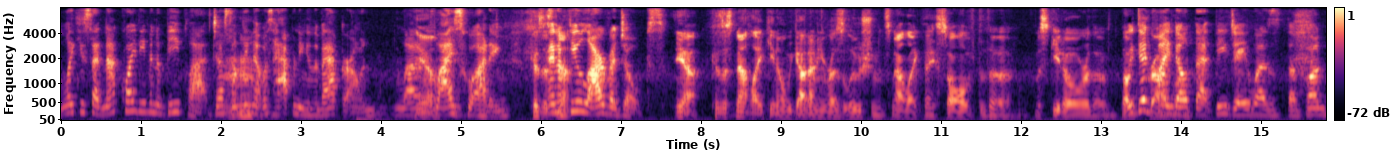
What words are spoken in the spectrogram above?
like you said, not quite even a B plot, just something Mhm. that was happening in the background. A lot Yeah. of fly swatting and not, a few larva jokes. yeah, because it's not like you know we got any resolution. It's not like they solved the mosquito or the bug. we did find out that BJ was the bug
